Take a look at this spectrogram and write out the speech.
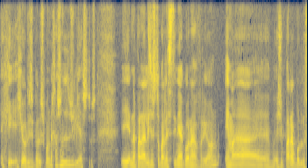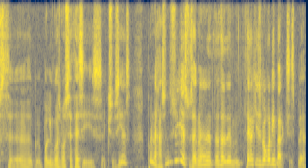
έχει, έχει ορισμένου που να χάσουν τις δουλειές τους. Ε, να επαναλύσεις το Παλαιστινιακό αύριο, ε, ε, έχει πάρα πολλούς ε, πολύ κόσμος σε θέσεις εξουσίας που να χάσουν τις δουλειές τους. Θα έχεις λόγω ύπαρξης πλέον.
